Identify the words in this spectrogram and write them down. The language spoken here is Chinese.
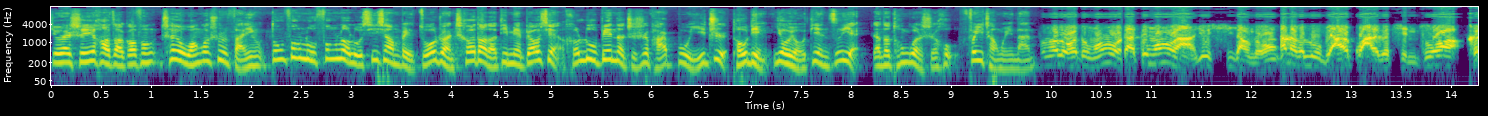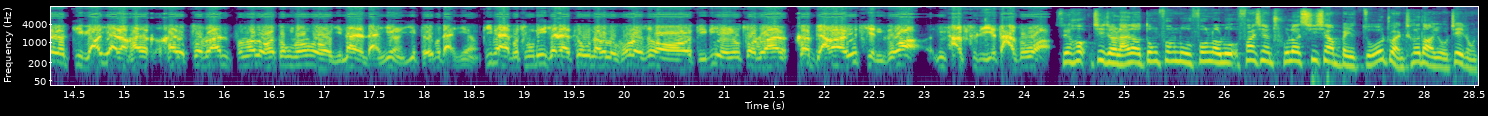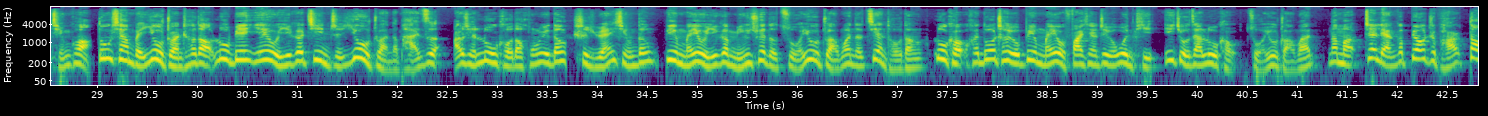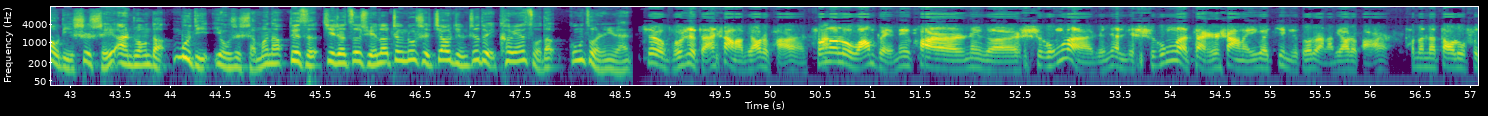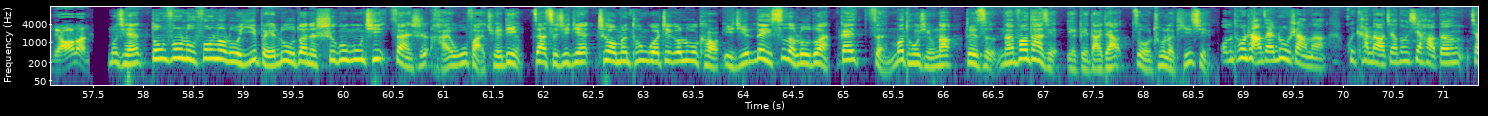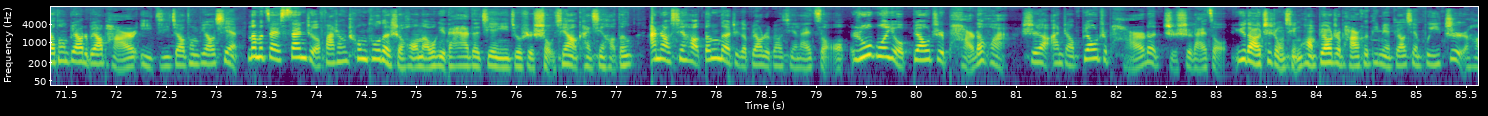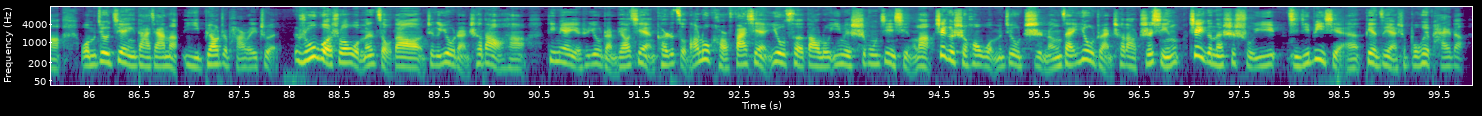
九月十一号早高峰，车友王国顺反映，东风路丰乐路西向北左转车道的地面标线和路边的指示牌不一致，头顶又有电子眼，让他通过的时候非常为难。丰乐路和东风路在东风路上有西向东，他那个路边挂了个禁左，可是地标线上还有还有左转丰乐路和东风路以南是单行，以北不单行。地面不处理，现在走那个路口的时候，地底下有左转，可是边上有禁左，你看司机咋走啊？随后，记者来到东风路丰乐路，发现除了西向北左转车道有这种情况，东向北右转车车道路边也有一个禁止右转的牌子，而且路口的红绿灯是圆形灯，并没有一个明确的左右转弯的箭头灯。路口很多车友并没有发现这个问题，依旧在路口左右转弯。那么这两个标志牌到底是谁安装的？目的又是什么呢？对此，记者咨询了郑州市交警支队科员所的工作人员。这个不是咱上了标志牌，丰乐路往北那块儿那个施工了，人家施工了，暂时上了一个禁止左转的标志牌。他们的道路复交了。目前，东风路丰乐路以北路段的施工工期暂时还无法确定。在此期间，车友们通过这个路口以及类似的路段该怎么通行呢？对此，南方大姐也给大家做出了提醒。我们通常在路上呢，会看到交通信号灯、交通标志标牌以及交通标线。那么在三者发生冲突的时候呢，我给大家的建议就是，首先要看信号灯，按照信号灯的这个标志标线来走。如果有标志牌的话，是要按照标志牌的指示来走。遇到这种情况，标志牌和地面标线不一致哈，我们就建议大家。呢，以标志牌牌为准。如果说我们走到这个右转车道，哈，地面也是右转标线，可是走到路口发现右侧道路因为施工进行了，这个时候我们就只能在右转车道直行。这个呢是属于紧急避险，电子眼是不会拍的。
